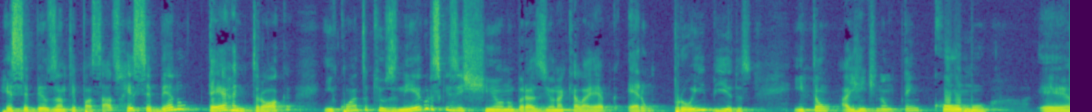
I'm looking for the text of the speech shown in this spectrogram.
receber os antepassados recebendo terra em troca, enquanto que os negros que existiam no Brasil naquela época eram proibidos. Então, a gente não tem como é,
